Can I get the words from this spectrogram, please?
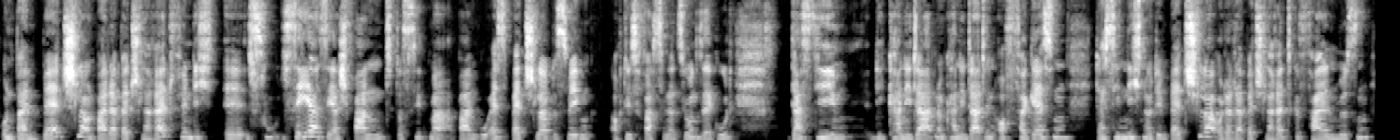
Und beim Bachelor und bei der Bachelorette finde ich äh, sehr, sehr spannend, das sieht man beim US-Bachelor, deswegen auch diese Faszination sehr gut, dass die, die Kandidaten und Kandidatinnen oft vergessen, dass sie nicht nur dem Bachelor oder der Bachelorette gefallen müssen,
